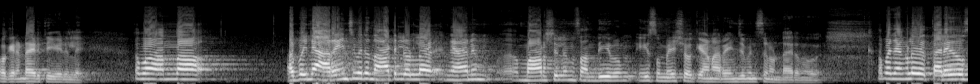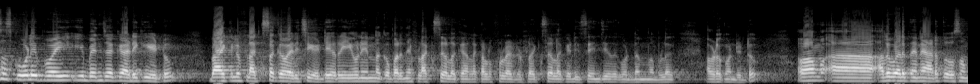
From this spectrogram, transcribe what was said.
ഓക്കെ രണ്ടായിരത്തി ഏഴിലെ. അപ്പോൾ അന്ന് അപ്പോൾ ഇനി അറേഞ്ച്മെന്റ് നാട്ടിലുള്ള ഞാനും മാർഷലും സന്ദീപും ഈ സുമേഷും ഒക്കെയാണ് അറേഞ്ച്മെന്റ്സിന് ഉണ്ടായിരുന്നത് അപ്പോൾ ഞങ്ങൾ തലേദിവസം സ്കൂളിൽ പോയി ഈ ബെഞ്ചൊക്കെ അടുക്കി ഇട്ടു. ബാക്കിൽ ഫ്ലക്സ് ഒക്കെ വലിച്ചു കെട്ടി റീയൂണിയൻ എന്നൊക്കെ പറഞ്ഞ് ഫ്ലക്സുകളൊക്കെ നല്ല കളർഫുള്ളായിട്ട് ഫ്ലക്സുകളൊക്കെ ഡിസൈൻ ചെയ്ത് കൊണ്ടുവന്ന് നമ്മൾ അവിടെ കൊണ്ടിട്ടു. അപ്പം അതുപോലെ തന്നെ അടുത്ത ദിവസം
